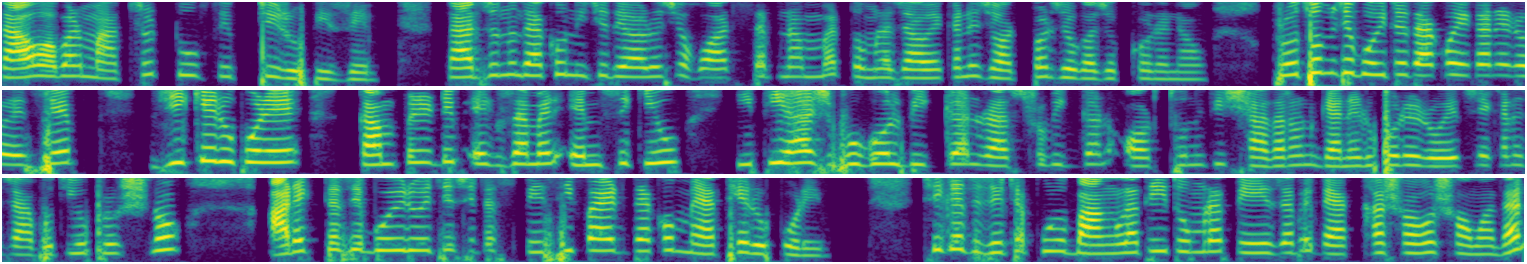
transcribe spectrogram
তাও আবার মাত্র টু ফিফটি রুপিজে তার জন্য দেখো নিচে দেওয়া রয়েছে হোয়াটসঅ্যাপ নাম্বার তোমরা যাও এখানে ঝটপট যোগাযোগ করে নাও। প্রথম যে বইটা দেখো এখানে রয়েছে জিকের উপরে কম্পারেটিভ এক্সামের এমসিকিউ ইতিহাস, ভূগোল, বিজ্ঞান, রাষ্ট্রবিজ্ঞান, অর্থনীতি, সাধারণ জ্ঞানের উপরে রয়েছে এখানে যাবতীয় প্রশ্ন। আরেকটা যে বই রয়েছে সেটা স্পেসিফাইড দেখো ম্যাথের উপরে। ঠিক আছে? যেটা পুরো বাংলাতেই তোমরা পেয়ে যাবে ব্যাখ্যা সহ সমাধান।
